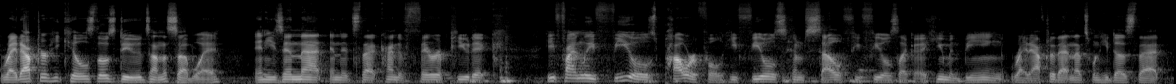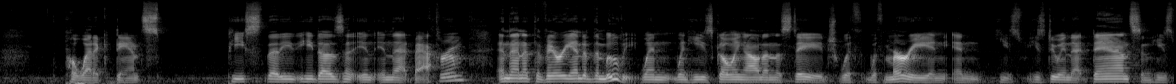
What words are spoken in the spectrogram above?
right after he kills those dudes on the subway and he's in that and it's that kind of therapeutic. He finally feels powerful. He feels himself. He feels like a human being right after that, and that's when he does that poetic dance piece that he, he does in, in that bathroom and then at the very end of the movie when when he's going out on the stage with with murray and and he's he's doing that dance and he's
